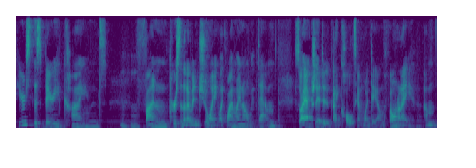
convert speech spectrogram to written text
here's this very kind, fun person that I'm enjoying. Like, why am I not with them? So I actually had to. I called him one day on the phone, and I, I'm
